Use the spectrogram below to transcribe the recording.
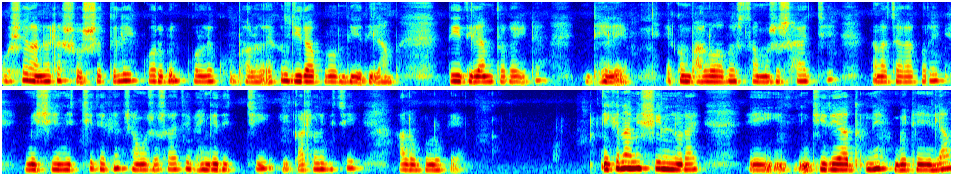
অবশ্যই রান্নাটা সর্ষের তেলেই করবেন, করলে খুব ভালো এখন জিরা পুরন দিয়ে দিলাম দিয়ে দিলাম তরকারিটা ঢেলে। এখন ভালোভাবে চামচের সাহায্যে নাড়াচাড়া করে মিশিয়ে নিচ্ছি। দেখেন চামচের সাহায্যে ভেঙে দিচ্ছি এই কাঁঠাল বিচি আলুগুলোকে। এখানে আমি শিল নোড়ায় এই জিরে আর ধনে বেটে নিলাম।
